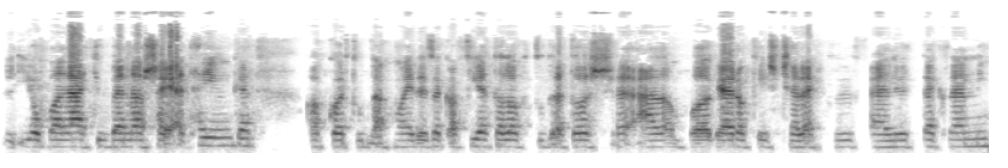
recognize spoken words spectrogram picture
jobban látjuk benne a saját helyünket, akkor tudnak majd ezek a fiatalok tudatos állampolgárok és cselekvő felnőttek lenni.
